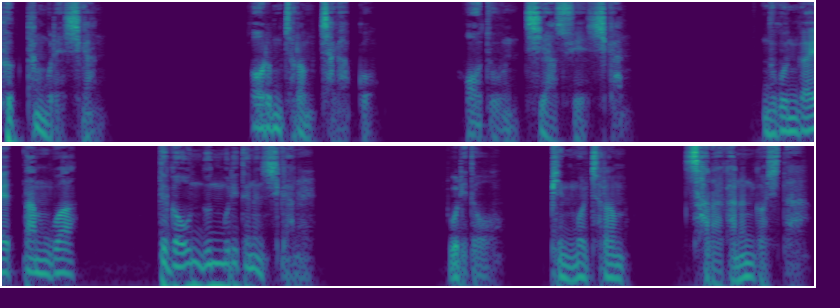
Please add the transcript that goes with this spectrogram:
흙탕물의 시간. 얼음처럼 차갑고 어두운 지하수의 시간. 누군가의 땀과 뜨거운 눈물이 되는 시간을 우리도 빗물처럼 살아가는 것이다.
